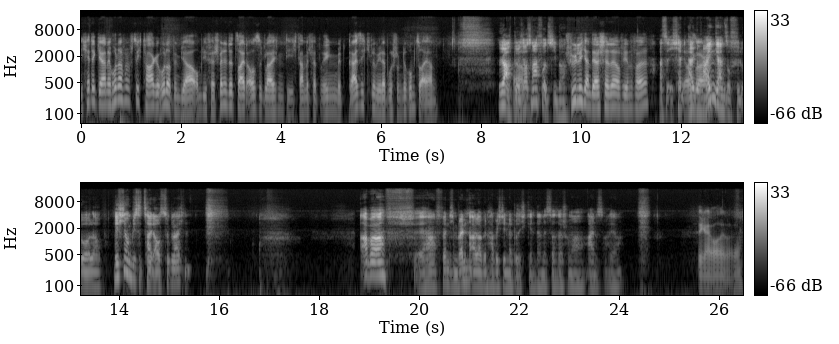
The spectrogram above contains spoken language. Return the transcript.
ich hätte gerne 150 Tage Urlaub im Jahr, um die verschwendete Zeit auszugleichen, die ich damit verbringe, mit 30 Kilometer pro Stunde rumzueiern. ja, durchaus nachvollziehbar. Fühle ich an der Stelle auf jeden Fall. Also ich hätte Ja, allgemein sagen. gern so viel Urlaub. Nicht nur um diese Zeit auszugleichen. Aber ja, wenn ich im Rentenalter bin, habe ich den da durchgehend. Dann ist das ja schon mal eine Sache, ja. Digga, Alter.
